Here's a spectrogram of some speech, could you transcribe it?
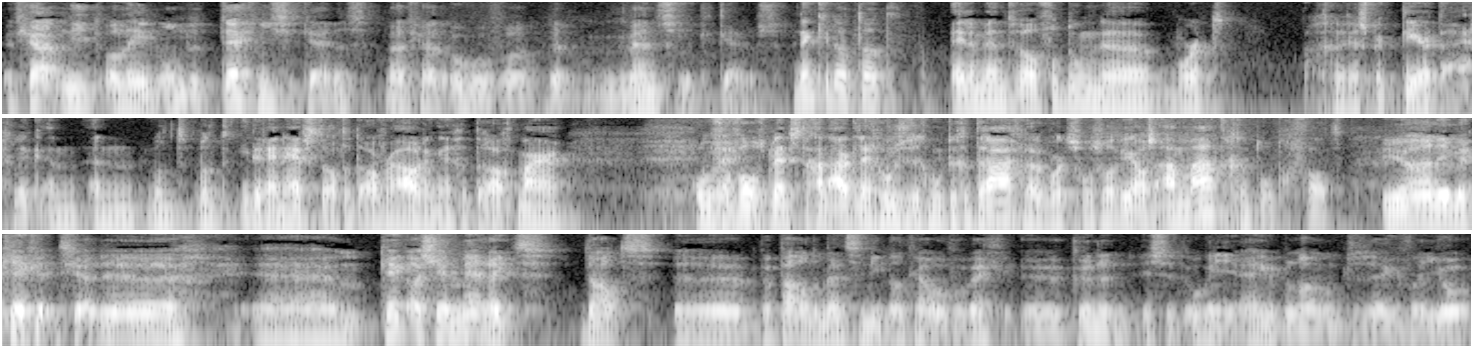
het gaat niet alleen om de technische kennis, maar het gaat ook over de menselijke kennis. denk je dat dat element wel voldoende wordt gerespecteerd eigenlijk? En, en, want, want iedereen heeft het altijd over houding en gedrag, maar om vervolgens mensen te gaan uitleggen hoe ze zich moeten gedragen, wordt soms wel weer als aanmatigend opgevat. Ja, nee, maar kijk, het, eh, ehm, kijk als je merkt dat eh, bepaalde mensen niet met elkaar overweg eh, kunnen, is het ook in je eigen belang om te zeggen van, joh,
